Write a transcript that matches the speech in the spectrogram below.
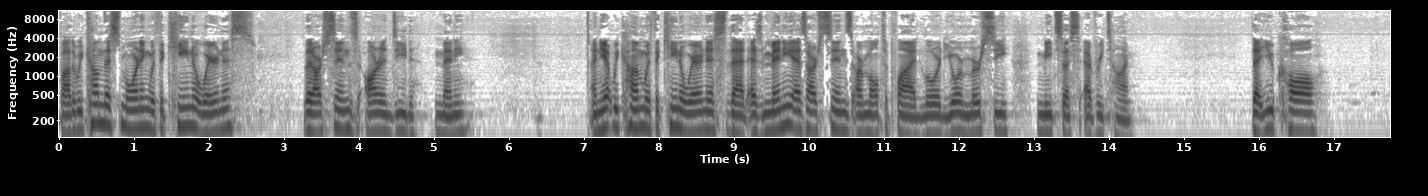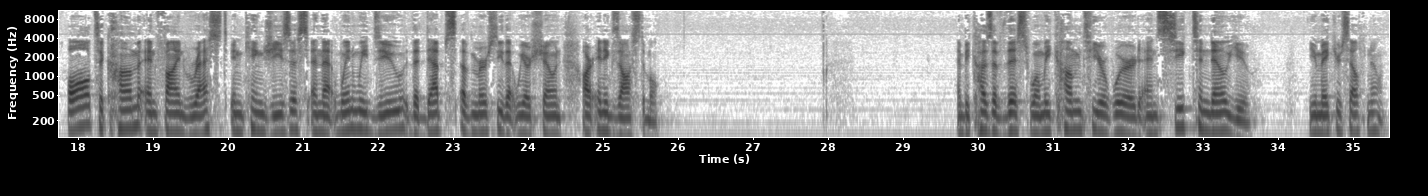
Father, we come this morning with a keen awareness that our sins are indeed many. And yet we come with a keen awareness that as many as our sins are multiplied, Lord, your mercy meets us every time. That you call all to come and find rest in King Jesus, and that when we do, the depths of mercy that we are shown are inexhaustible. And because of this, when we come to your word and seek to know you, you make yourself known.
